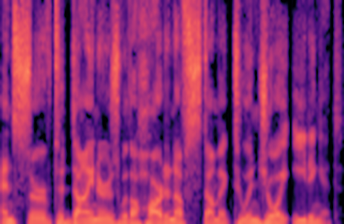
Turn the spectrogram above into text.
and served to diners with a hard enough stomach to enjoy eating it.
